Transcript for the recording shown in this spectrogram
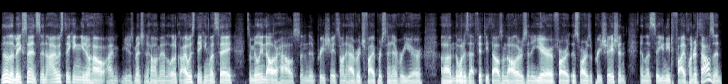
No, that makes sense. And I was thinking, you know, how I'm, you just mentioned how I'm analytical. I was thinking, let's say it's a million dollar house and it appreciates on average 5% every year. Um, what is that? $50,000 in a year as far, as far as appreciation. And let's say you need 500,000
